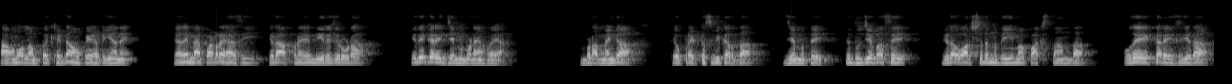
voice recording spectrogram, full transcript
ਆ ਹੁਣ 올림픽 ਖੇਡਾਂ ਹੋ ਕੇ ਹਟੀਆਂ ਨੇ ਕਹਿੰਦੇ ਮੈਂ ਪੜ੍ਹ ਰਿਹਾ ਸੀ ਜਿਹੜਾ ਆਪਣੇ ਨੀਰਜ ਅਰੋੜਾ ਇਹਦੇ ਘਰੇ ਜਿਮ ਬਣਿਆ ਹੋਇਆ ਬੜਾ ਮਹਿੰਗਾ ਤੇ ਉਹ ਪ੍ਰੈਕਟਿਸ ਵੀ ਕਰਦਾ ਜਿਮ ਤੇ ਤੇ ਦੂਜੇ ਪਾਸੇ ਜਿਹੜਾ ਉਹ ਅਰਸ਼ਦ ਨਦੀਮ ਆ ਪਾਕਿਸਤਾਨ ਦਾ ਉਹਦੇ ਘਰੇ ਸੀ ਜਿਹੜਾ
